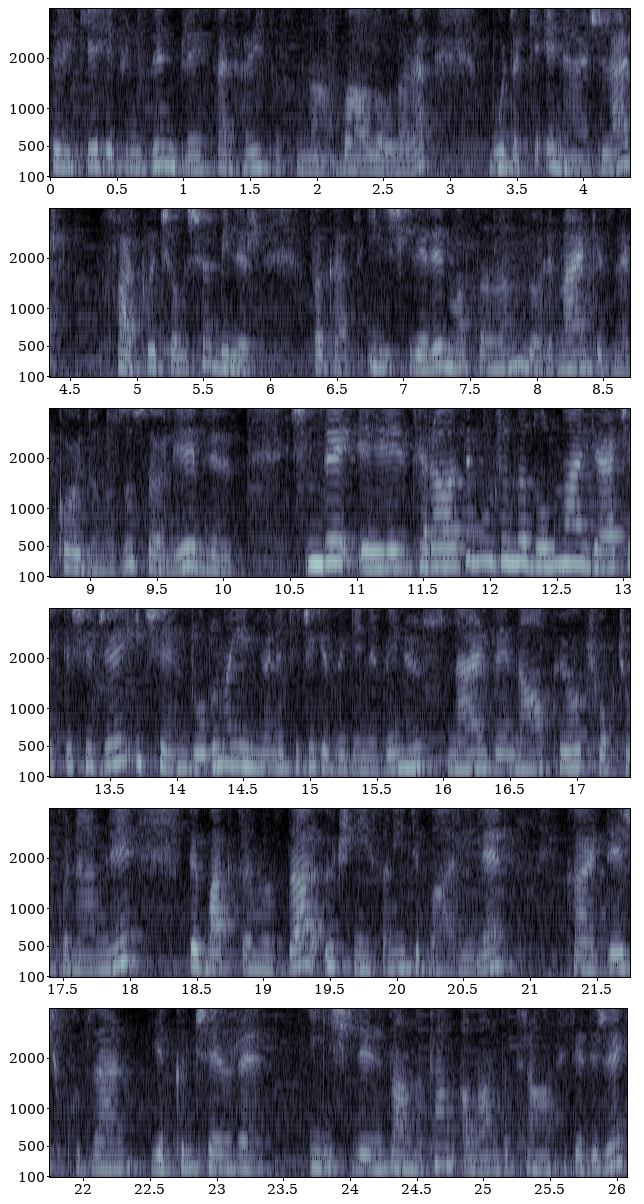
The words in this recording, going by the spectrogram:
Tabii ki hepinizin bireysel haritasına bağlı olarak buradaki enerjiler farklı çalışabilir. Fakat ilişkileri masanın böyle merkezine koyduğunuzu söyleyebiliriz. Şimdi e, terazi burcunda dolunay gerçekleşeceği için dolunayın yönetici gezegeni Venüs nerede, ne yapıyor çok çok önemli. Ve baktığımızda 3 Nisan itibariyle kardeş, kuzen, yakın çevre, ilişkilerinizi anlatan alanda transit edecek.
